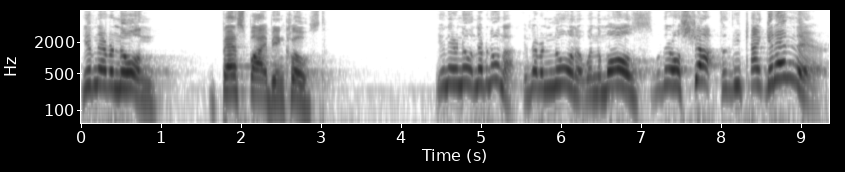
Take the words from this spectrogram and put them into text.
You've never known Best Buy being closed. You've never, know, never known that. You've never known it when the malls, they're all shut. You can't get in there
